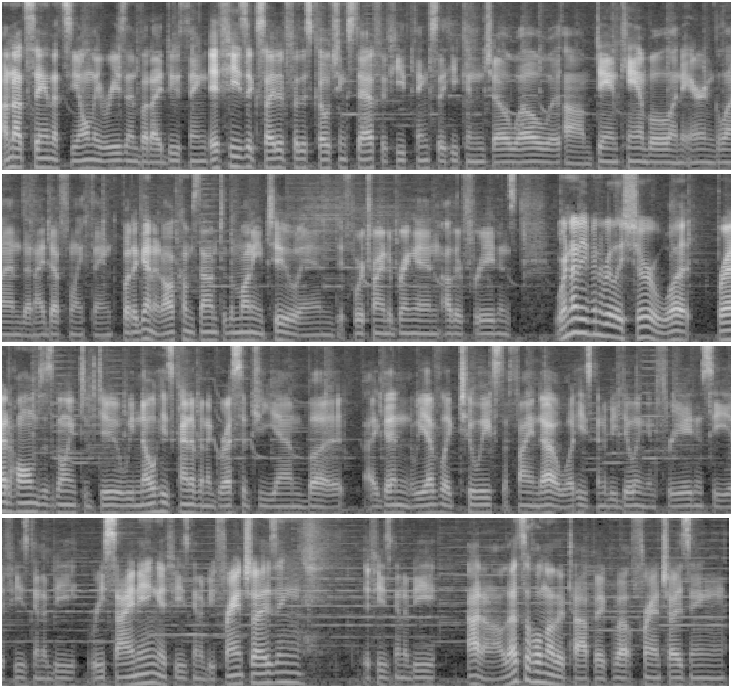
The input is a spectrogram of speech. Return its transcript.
I'm not saying that's the only reason, but I do think if he's excited for this coaching staff, if he thinks that he can gel well with um, Dan Campbell and Aaron Glenn, then I definitely think. But again, it all comes down to the money too. And if we're trying to bring in other free agents, we're not even really sure what Brad Holmes is going to do. We know he's kind of an aggressive GM, but again, we have like two weeks to find out what he's going to be doing in free agency. If he's going to be re signing, if he's going to be franchising, if he's going to be. I don't know. That's a whole nother topic about franchising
